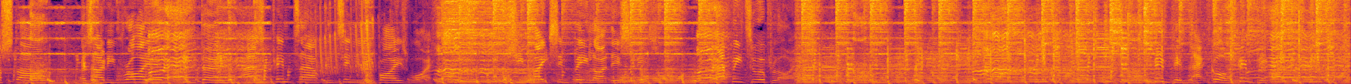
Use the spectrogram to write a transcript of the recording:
House style as only Ryan can do, as pimped out continually by his wife. She makes him be like this and he's happy to oblige. Pimp him that, go on, pimp him.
